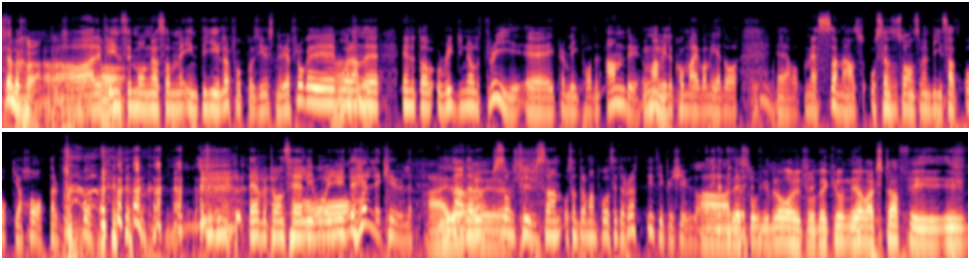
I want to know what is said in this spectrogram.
Så jävla skönt. alltså. Ja, det Ja. finns många som inte gillar fotboll just nu. Jag frågade Ja, våran, eh, en av Original Three eh, i Premier League-podden, Andy, om han Mm. ville komma och vara med då. Eh, han var på mässa, men han, och sen så sa han som en bisats, och jag hatar fotboll. Evertons helg var ju Ja. inte heller kul. Nej, Laddar upp aj, som tusan och sen drar man på sig ett rött i typ i 20 Ja, det såg ju bra ut och det kunde ju ha varit straff i, i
